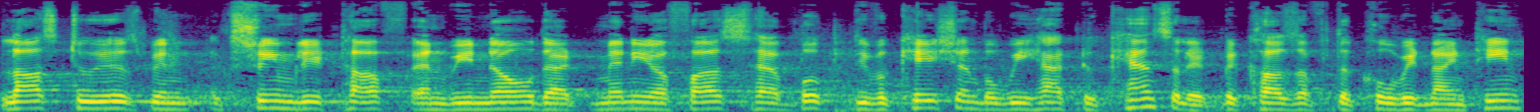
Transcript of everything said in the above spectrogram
last two years been extremely tough, and we know that many of us have booked the vacation, but we had to cancel it because of the COVID-19.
